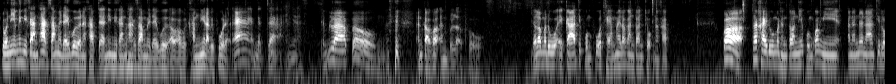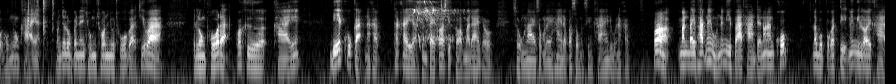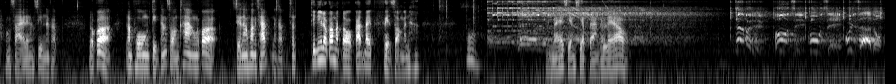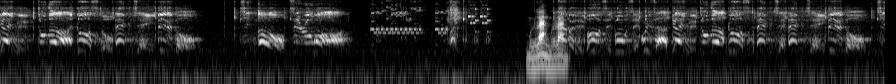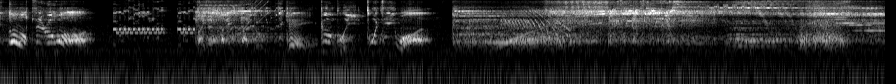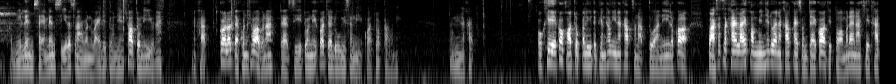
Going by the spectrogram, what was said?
ตัวนี้ไม่มีการภาคซ้ำในไดเวอร์นะครับ แต่อันนี้มีการภาคซ้ำในไดเวอร์เอาเอาคำนี้แหละไปพูดอะแอะเด็ดจ้าอย่างเงี้ยแอมเบลอปมอันเก่าก็แอมเบลอโฟเดี๋ยวเรามาดูไอการ์ดที่ผมพูดแถมให้แล้วกันตอนจบนะครับ ก็ถ้าใครดูมาถึงตอนนี้ผมก็มีอันนั้นด้วยนะที่เราผมลงขายอะ ผมจะลงไปในชุมชน YouTube อะที่ว่าเป็นลงโพสอะ ก็คือขายเด็กคูกะนะครับ ถ้าใครอยากสนใจก็ติดต่อมาได้เดี๋ยวส่งไลน์ส่งอะไรให้แล้วก็ส่งสินค้าให้ดูนะครับ ก็มันใบพัดไม่หมุนไม่มีฝาถ่าน แต่นอกนั้นครบระบบปกติไม่มีรอยขาดของสายอะไรทั้งสิ้นนะครับ แล้วก็ลำโพงติดทั้งสองข้าง แล้วก็เสียงดังฟังชัดนะครับ ทีนี้เราก็มาต่อการ์ดใบเฟสสองกันนะ เห็นไหมเสียงเสียบต่างกันแล้ว มือลั่นมือลั่น นแสงเล่นสีลักษณะหวันไหวเลยตัวนี้ชอบตัวนี้อยู่นะนะครับ ก็แล้วแต่คนชอบนะ แต่สีตัวนี้ก็จะดูมีเสน่ห์กว่าตัวเก่านี่ ตรงนี้นะครับ โอเค ก็ขอจบการรีวิวแต่เพียงเท่านี้นะครับสำหรับตัวนี้แล้วก็ฝากซับสไครต์ไลค์คอมเมนต์ให้ด้วยนะครับ ใครสนใจก็ติดต่อมาได้นะเคทัศ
